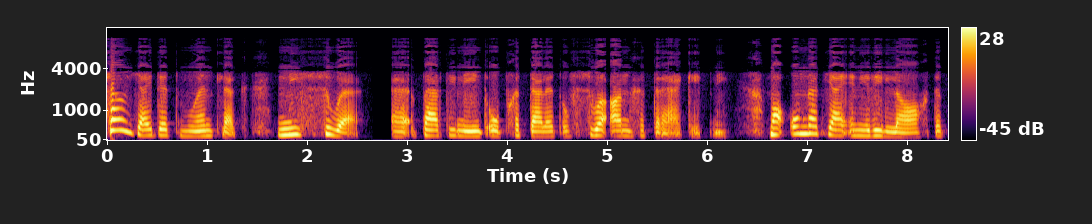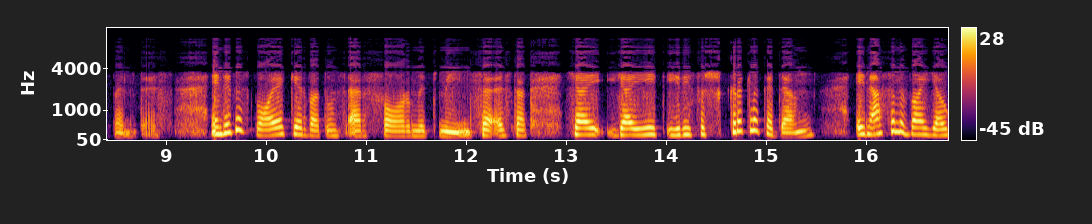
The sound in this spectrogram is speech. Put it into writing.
sou jy dit moontlik nie so uh, pertinent opgetel het of so aangetrek het nie maar omdat jy in hierdie laagtepunt is en dit is baie keer wat ons ervaar met mense is dat jy jy het hierdie verskriklike ding en as hulle by jou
